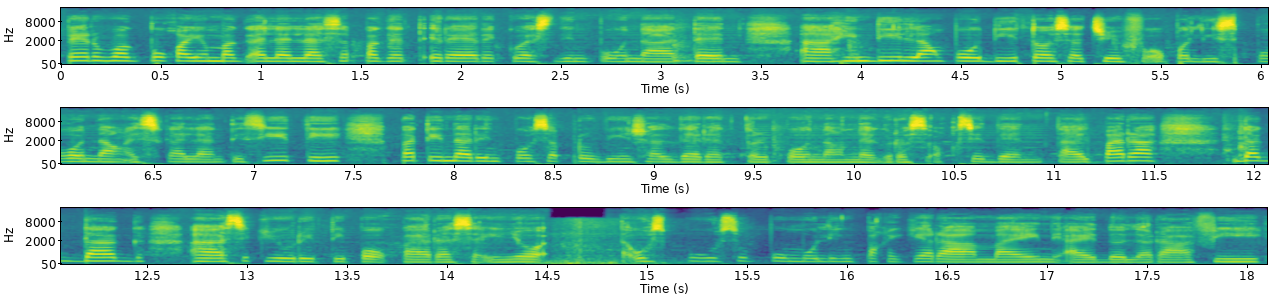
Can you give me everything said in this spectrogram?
Pero wag po kayong mag-alala sapagat ire-request din po natin, ah, hindi lang po dito sa Chief of Police po ng Escalante City, pati na rin po sa Provincial Director po ng Negros Occidental para dagdag ah, security po para sa inyo. Taus puso po muling pakikiramay ni Idol Rafi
